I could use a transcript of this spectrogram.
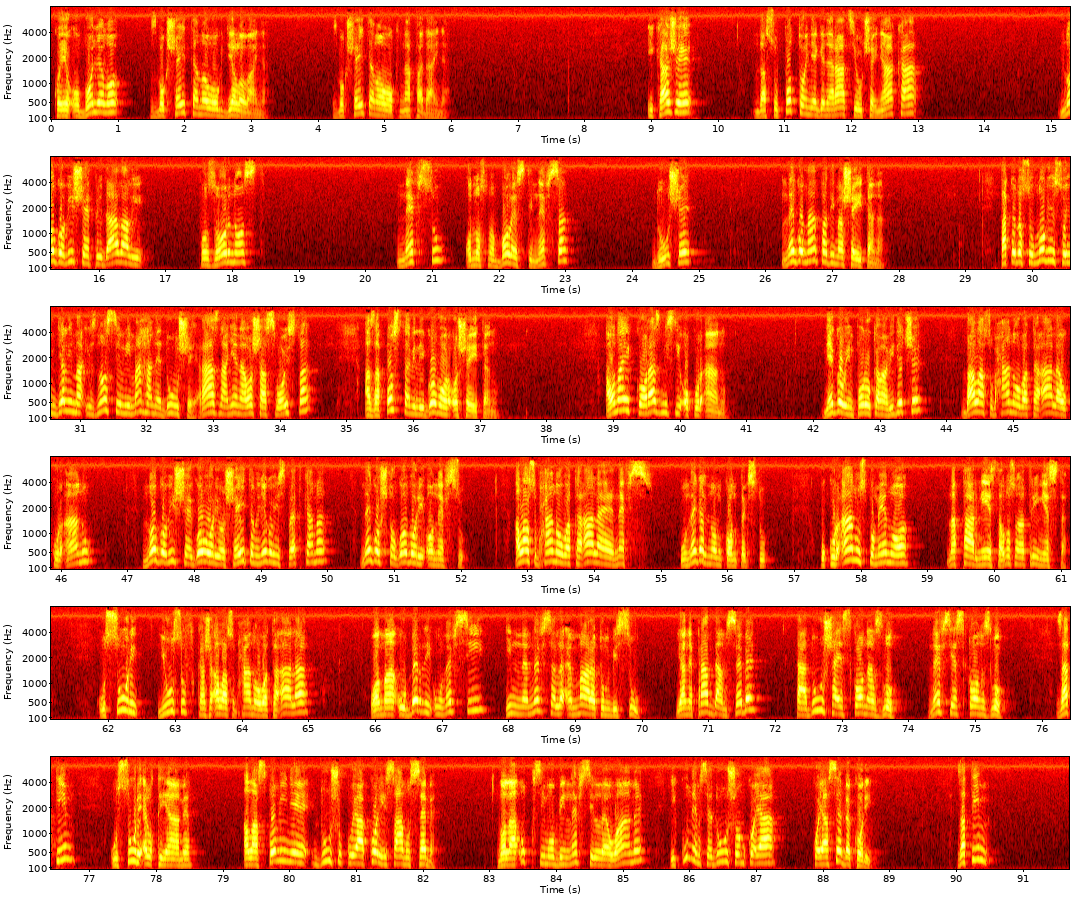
koje je oboljelo zbog šeitanovog djelovanja, zbog šeitanovog napadajna. I kaže da su potonje generacije učenjaka mnogo više pridavali pozornost nefsu, odnosno bolesti nefsa, duše, nego napadima šeitana. Tako da su mnogim svojim dijelima iznosili mahane duše, razna njena loša svojstva, a zapostavili govor o šeitanu. A onaj ko razmisli o Kur'anu, njegovim porukama vidjet će da Allah subhanahu wa ta'ala u Kur'anu mnogo više govori o šeitanu i njegovim spletkama nego što govori o nefsu. Allah subhanahu wa ta'ala je nefs u negativnom kontekstu u Kur'anu spomenuo na par mjesta, odnosno na tri mjesta. U suri Jusuf kaže Allah subhanahu wa ta'ala وَمَا أُبَرِّ u nefsi inne nefse le emaratum bisu. Ja ne pravdam sebe, ta duša je sklona zlu. Nefs je sklon zlu. Zatim, u suri El Qiyame, Allah spominje dušu koja kori samu sebe. Vala uksimu bin nefsi lewame i kunem se dušom koja, koja sebe kori. Zatim,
